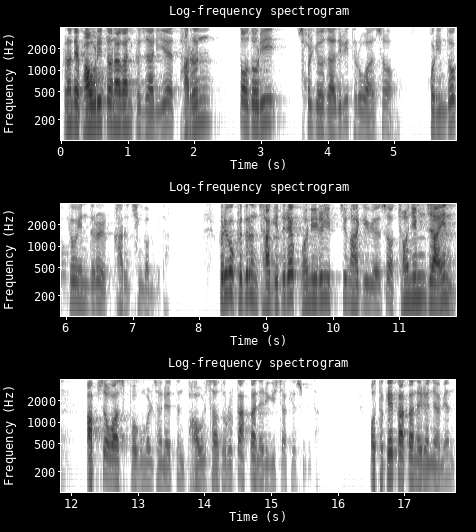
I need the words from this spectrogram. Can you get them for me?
그런데 바울이 떠나간 그 자리에 다른 떠돌이 설교자들이 들어와서 고린도 교인들을 가르친 겁니다. 그리고 그들은 자기들의 권위를 입증하기 위해서 전임자인 앞서 와서 복음을 전했던 바울 사도를 깎아내리기 시작했습니다. 어떻게 깎아내렸냐면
